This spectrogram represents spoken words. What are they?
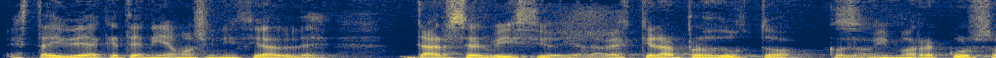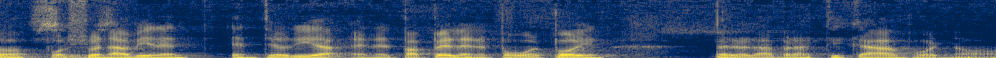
esta idea que teníamos inicial de dar servicio y a la vez crear producto con los mismos recursos, pues suena bien en, teoría, en el papel, en el PowerPoint, pero en la práctica pues no,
